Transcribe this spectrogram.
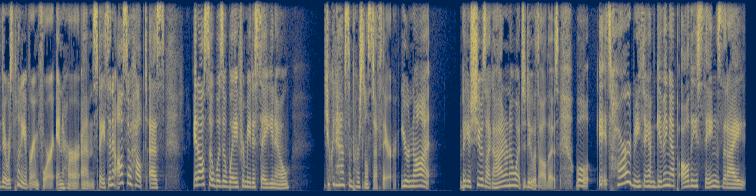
there was plenty of room for in her um, space, and it also helped us. It also was a way for me to say, you know, you can have some personal stuff there. You're not because she was like, I don't know what to do with all those. Well, it's hard when you think I'm giving up all these things that I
